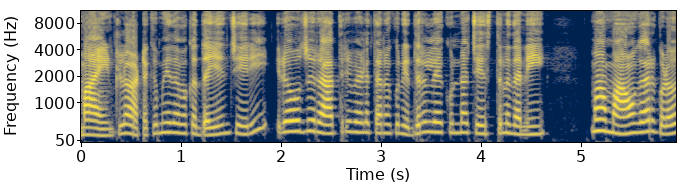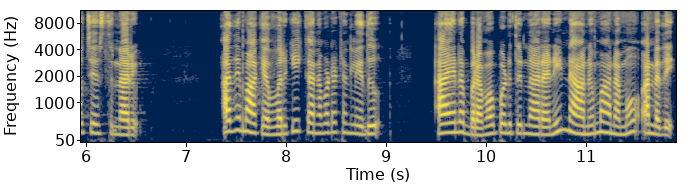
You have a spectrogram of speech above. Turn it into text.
మా ఇంట్లో అటక మీద ఒక దయ్యం చేరి రోజు రాత్రి వేళ తనకు నిద్ర లేకుండా చేస్తున్నదని మా మామగారు గొడవ చేస్తున్నారు. అది మాకెవ్వరికీ కనబడటం లేదు. ఆయన భ్రమపడుతున్నారని నా అనుమానము అన్నది.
